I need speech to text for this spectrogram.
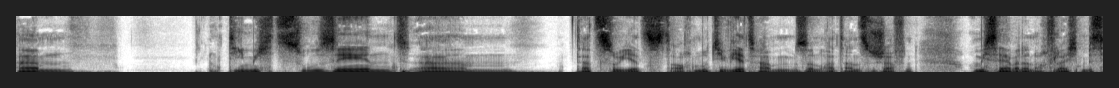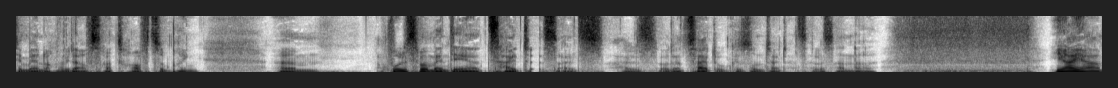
Ähm, die mich zusehend ähm, dazu jetzt auch motiviert haben, so ein Rad anzuschaffen, um mich selber dann auch vielleicht ein bisschen mehr noch wieder aufs Rad drauf zu bringen. Ähm, obwohl es im Moment eher Zeit ist als, als, oder Zeit und Gesundheit als alles andere. Ja, ja.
